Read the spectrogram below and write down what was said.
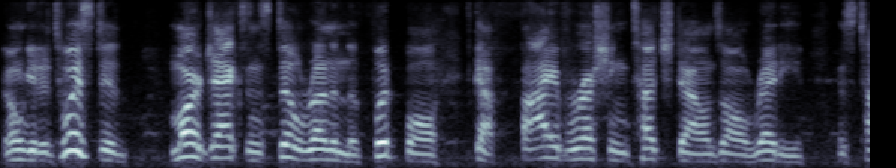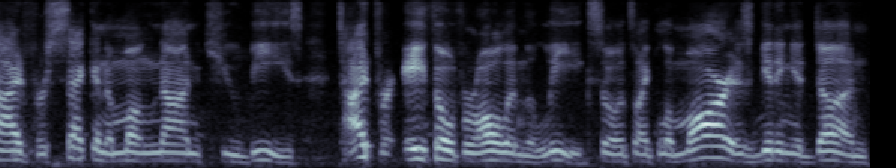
don't get it twisted lamar jackson's still running the football. He's got five rushing touchdowns already. Is tied for second among non-qbs tied for eighth overall in the league. So it's like lamar is getting it done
